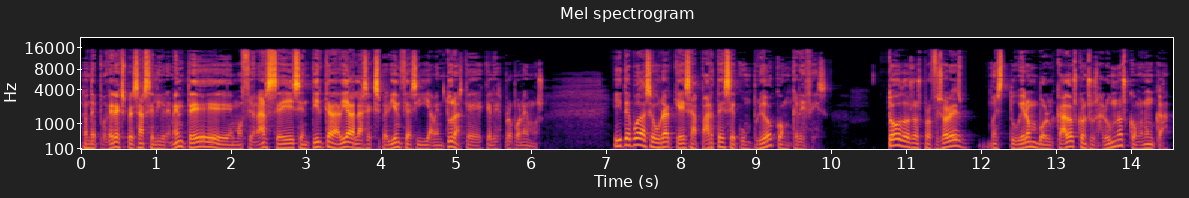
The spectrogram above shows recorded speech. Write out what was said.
donde poder expresarse libremente, emocionarse, sentir cada día las experiencias y aventuras que, que les proponemos. Y te puedo asegurar que esa parte se cumplió con creces. Todos los profesores estuvieron volcados con sus alumnos como nunca.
